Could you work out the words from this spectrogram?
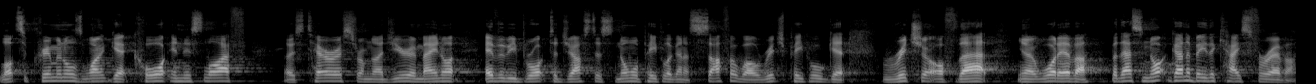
Lots of criminals won't get caught in this life. Those terrorists from Nigeria may not ever be brought to justice. Normal people are going to suffer while rich people get richer off that, you know, whatever. But that's not going to be the case forever.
